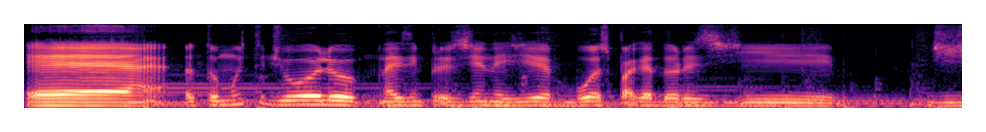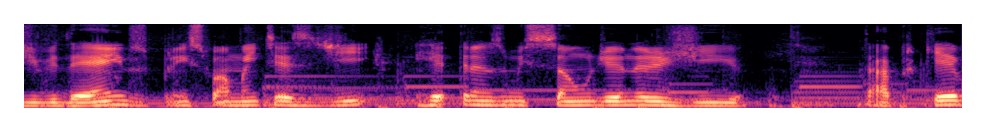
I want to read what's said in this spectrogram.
É, eu estou muito de olho nas empresas de energia, boas pagadoras de de dividendos, principalmente as de retransmissão de energia, tá? Porque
